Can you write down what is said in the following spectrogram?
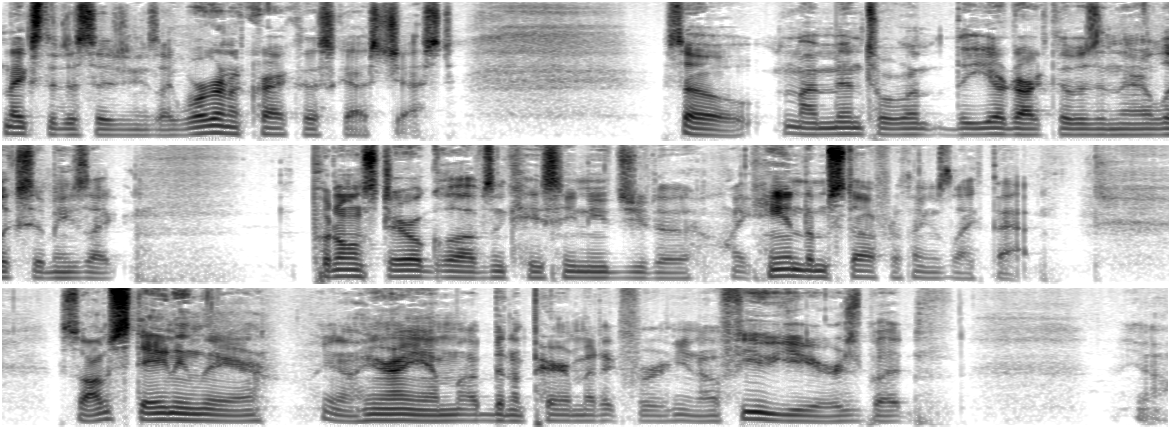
makes the decision. He's like, "We're going to crack this guy's chest." So my mentor, the ear doc that was in there, looks at me. He's like, "Put on sterile gloves in case he needs you to like hand him stuff or things like that." So I'm standing there. You know, here I am. I've been a paramedic for you know a few years, but you know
